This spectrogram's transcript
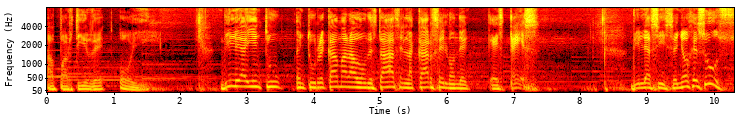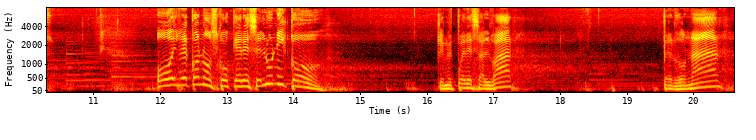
a partir de hoy. Dile ahí en tu, en tu recámara donde estás, en la cárcel, donde estés. Dile así, Señor Jesús, Hoy reconozco que eres el único que me puede salvar, perdonar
